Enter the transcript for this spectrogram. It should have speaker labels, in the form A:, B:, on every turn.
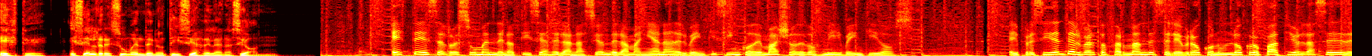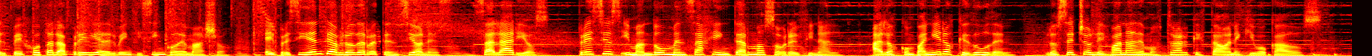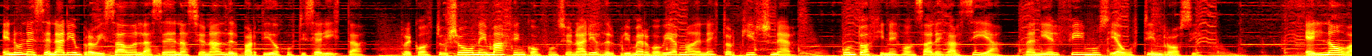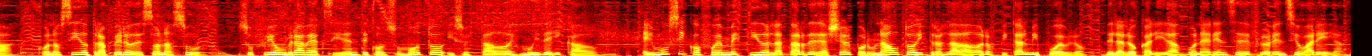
A: Este es el resumen de Noticias de la Nación.
B: Este es el resumen de Noticias de la Nación de la mañana del 25 de mayo de 2022. El presidente Alberto Fernández celebró con un locro patrio en la sede del PJ la previa del 25 de mayo. El presidente habló de retenciones, salarios, precios y mandó un mensaje interno sobre el final. A los compañeros que duden, los hechos les van a demostrar que estaban equivocados. En un escenario improvisado en la sede nacional del Partido Justicialista, reconstruyó una imagen con funcionarios del primer gobierno de Néstor Kirchner, junto a Ginés González García, Daniel Filmus y Agustín Rossi. El Nova, conocido trapero de zona sur, sufrió un grave accidente con su moto y su estado es muy delicado. El músico fue embestido en la tarde de ayer por un auto y trasladado al Hospital Mi Pueblo, de la localidad bonaerense de Florencio Varela.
